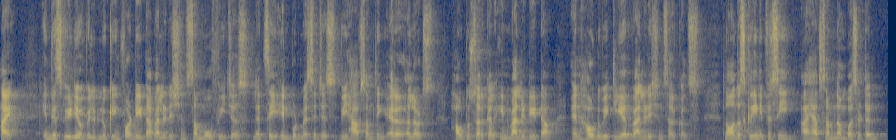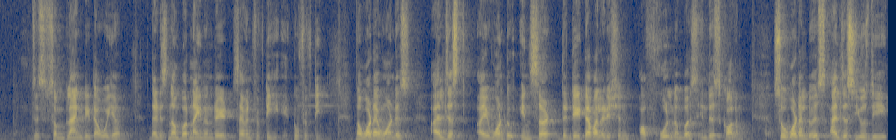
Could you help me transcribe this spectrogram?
Hi, in this video we will be looking for data validation, some more features, let's say input messages, we have something error alerts, how to circle invalid data and how do we clear validation circles. Now on the screen if you see I have some numbers written, just some blank data over here that is number 900, 750, 250. Now what I want is I'll just I want to insert the data validation of whole numbers in this column. So what I'll do is I'll just use the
